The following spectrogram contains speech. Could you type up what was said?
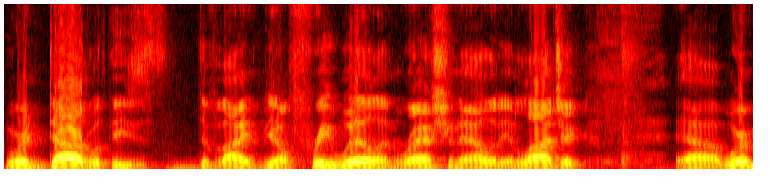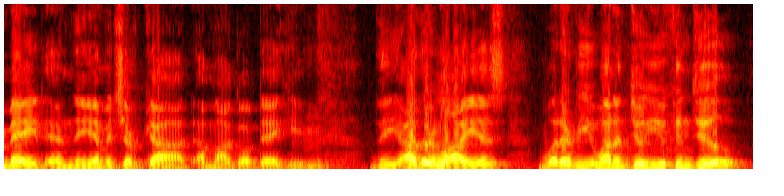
we're endowed with these divine, you know, free will and rationality and logic. Uh, we're made in the image of God, Imago Dei. Mm-hmm. The other lie is whatever you want to do, you can do.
